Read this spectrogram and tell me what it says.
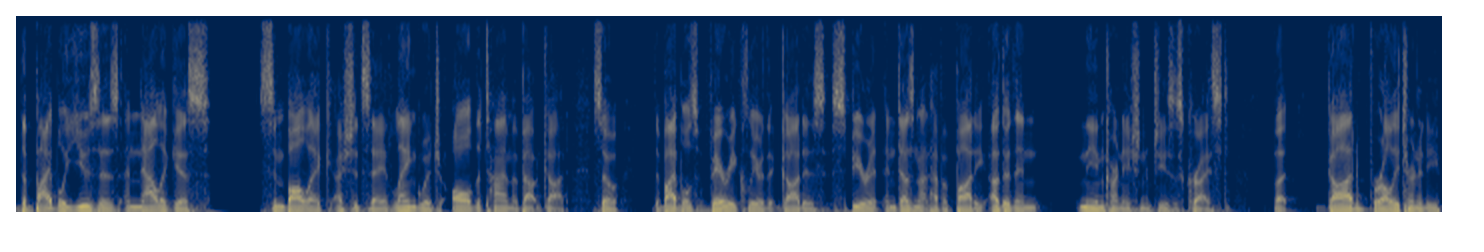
the Bible uses analogous symbolic, I should say, language all the time about God. So the Bible is very clear that God is spirit and does not have a body other than in the incarnation of Jesus Christ. But God, for all eternity,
